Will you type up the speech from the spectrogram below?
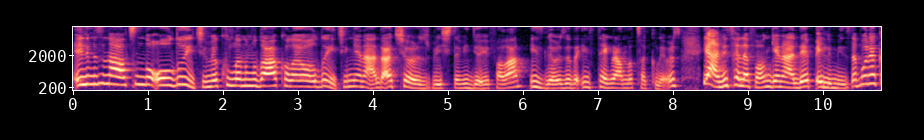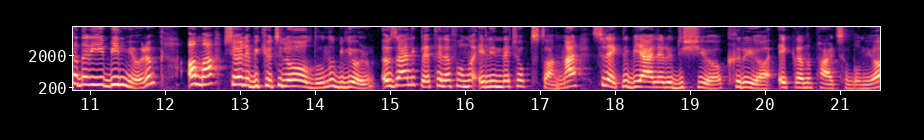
Elimizin altında olduğu için ve kullanımı daha kolay olduğu için genelde açıyoruz bir işte videoyu falan izliyoruz ya da Instagram'da takılıyoruz. Yani telefon genelde hep elimizde. Bu ne kadar iyi bilmiyorum ama şöyle bir kötülüğü olduğunu biliyorum. Özellikle telefonu elinde çok tutanlar sürekli bir yerlere düşüyor, kırıyor, ekranı parçalanıyor.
